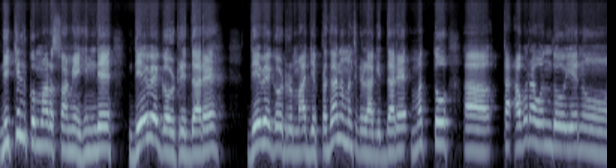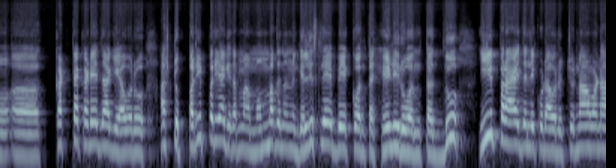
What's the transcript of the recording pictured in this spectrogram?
ನಿಖಿಲ್ ಕುಮಾರಸ್ವಾಮಿ ಹಿಂದೆ ದೇವೇಗೌಡರಿದ್ದಾರೆ. ದೇವೇಗೌಡರು ಮಾಜಿ ಪ್ರಧಾನಮಂತ್ರಿಗಳಾಗಿದ್ದಾರೆ ಮತ್ತು ಅವರ ಒಂದು ಏನು ಕಟ್ಟ ಕಡೆಯದಾಗಿ ಅವರು ಅಷ್ಟು ಪರಿಪರಿಯಾಗಿ ತಮ್ಮ ಮೊಮ್ಮಗನನ್ನು ಗೆಲ್ಲಿಸಲೇಬೇಕು ಅಂತ ಹೇಳಿರುವಂಥದ್ದು, ಈ ಪ್ರಾಯದಲ್ಲಿ ಕೂಡ ಅವರು ಚುನಾವಣಾ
